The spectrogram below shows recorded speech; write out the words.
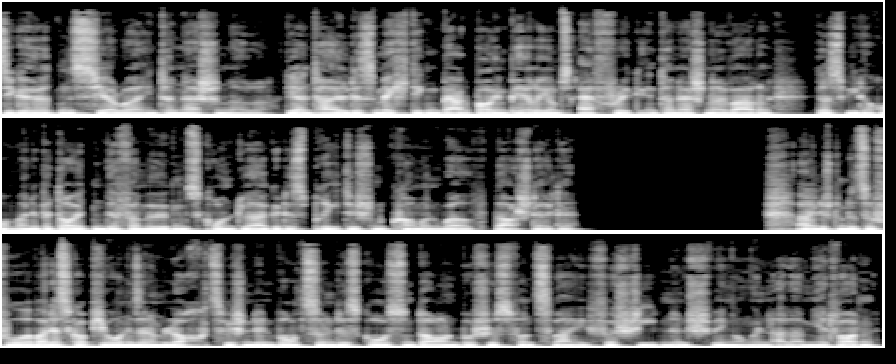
Sie gehörten Sierra International, die ein Teil des mächtigen Bergbauimperiums Afric International waren, das wiederum eine bedeutende Vermögensgrundlage des britischen Commonwealth darstellte. Eine Stunde zuvor war der Skorpion in seinem Loch zwischen den Wurzeln des großen Dornbusches von zwei verschiedenen Schwingungen alarmiert worden.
